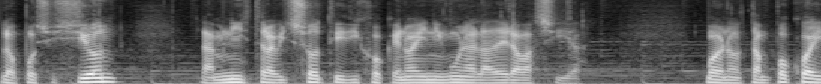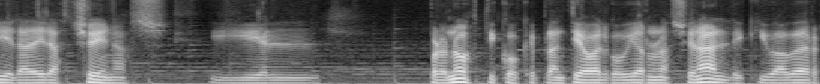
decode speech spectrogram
la oposición, la ministra Bisotti dijo que no hay ninguna heladera vacía. Bueno, tampoco hay heladeras llenas y el pronóstico que planteaba el gobierno nacional de que iba a haber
